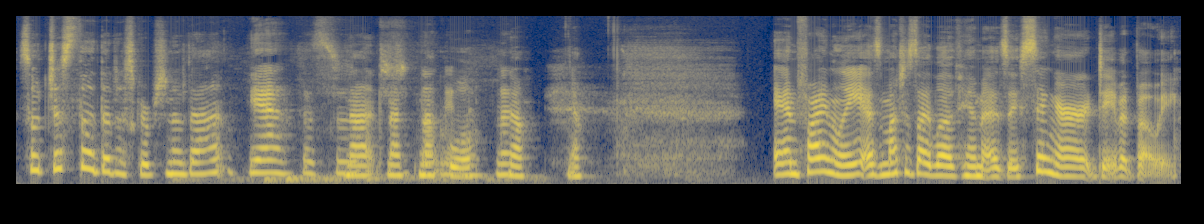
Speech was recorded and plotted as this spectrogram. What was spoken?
So just the, the description of that, Yeah, that's not not not cool. No, no. And finally, as much as I love him as a singer, David Bowie.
